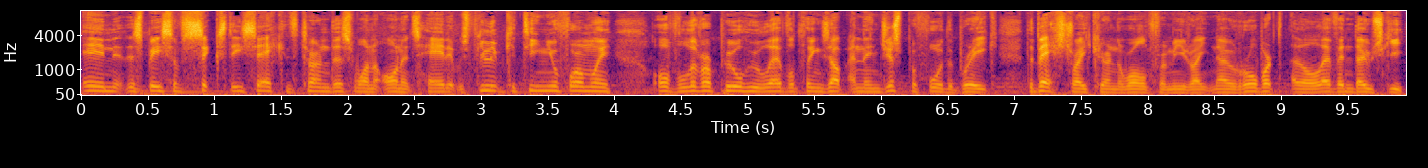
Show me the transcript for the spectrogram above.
in the space of 60 seconds turned this one on its head. It was Philippe Coutinho, formerly of Liverpool, who levelled things up, and then just before the break, the best striker in the world for me right now, Robert Lewandowski.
